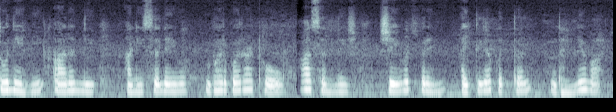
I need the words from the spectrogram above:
तू नेहमी आनंदी आणि सदैव भरभराट हो. हा संदेश शेवटपर्यंत ऐकल्याबद्दल धन्यवाद.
